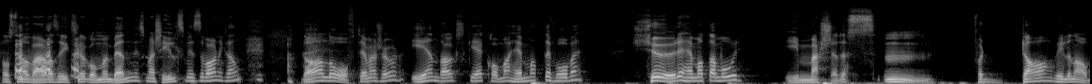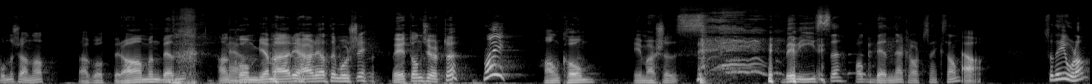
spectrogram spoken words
Åssen i all verden skal gå med Benny, som er skilsmissebarn? ikke sant? Da lovte jeg meg sjøl en dag skal jeg komme hjem til Fåberg. Kjøre hjem til mor i Mercedes. Mm. For da ville naboene skjønne at det har gått bra med Benny. Han kom hjem her i helga til mor si. Vet du han kjørte? Nei! Han kom i Mercedes beviset på at Benny har klart seg. ikke sant? Ja. Så det gjorde han.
